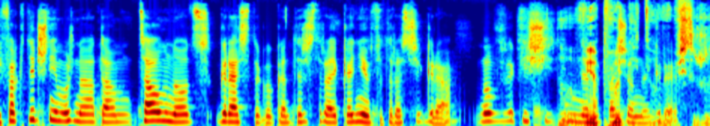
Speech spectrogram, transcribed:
I faktycznie można tam całą noc grać z tego Counter Strike'a. Nie wiem, co teraz się gra. No, w jakieś No, inne wypasione gry. myślę, że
